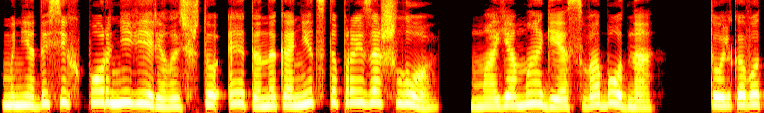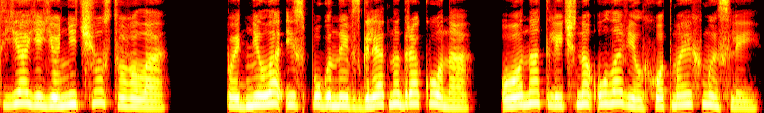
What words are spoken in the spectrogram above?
Мне до сих пор не верилось, что это наконец-то произошло. Моя магия свободна. Только вот я ее не чувствовала. Подняла испуганный взгляд на дракона. Он отлично уловил ход моих мыслей.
